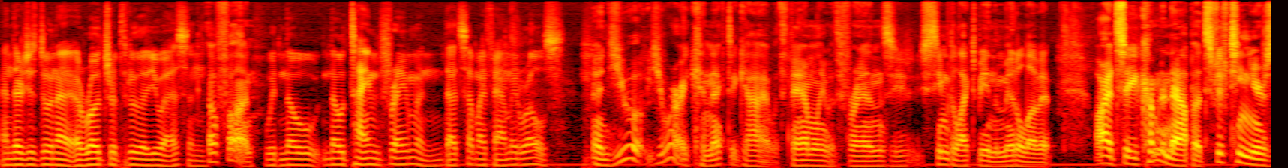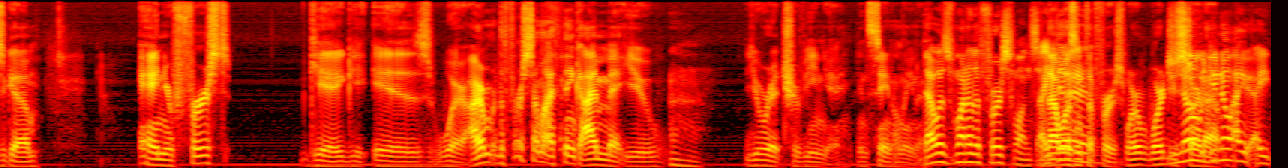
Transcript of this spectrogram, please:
and they're just doing a, a road trip through the U.S. and Oh, fun. with no no time frame, and that's how my family rolls. And you you are a connected guy with family, with friends. You, you seem to like to be in the middle of it. All right, so you come to Napa. It's 15 years ago, and your first gig is where? I remember the first time I think I met you. You were at Tra Vigne in St. Helena. That was one of the first ones. I that wasn't a- the first. Where where did you no, start out? you know, I, I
